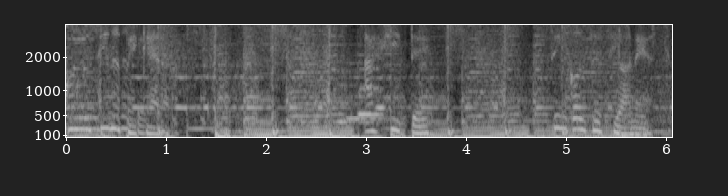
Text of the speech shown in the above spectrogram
Con Luciana Pecker. Agite sin concesiones.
